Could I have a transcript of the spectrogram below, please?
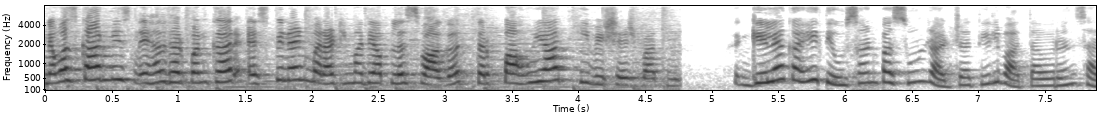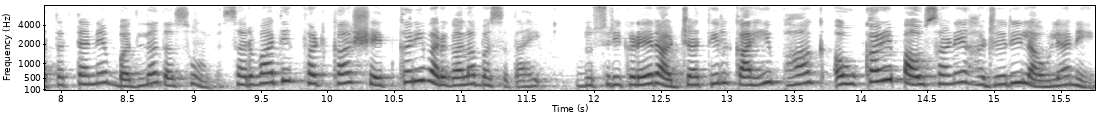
नमस्कार मी Snehal Dharpankar. S P nine मराठीमध्ये आपलं स्वागत. तर पाहुयात ही विशेष बातमी. गेल्या काही दिवसांपासून राज्यातील वातावरण सातत्याने बदलत असून सर्वाधिक फटका शेतकरी वर्गाला बसत आहे. दुसरीकडे राज्यातील काही भाग अवकाळी पावसाने हजेरी लावल्याने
